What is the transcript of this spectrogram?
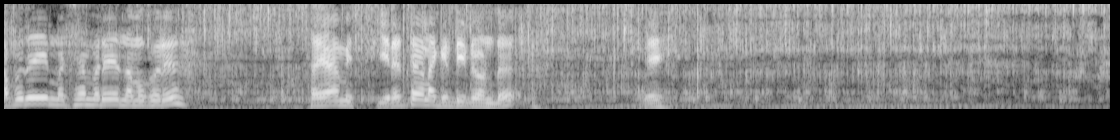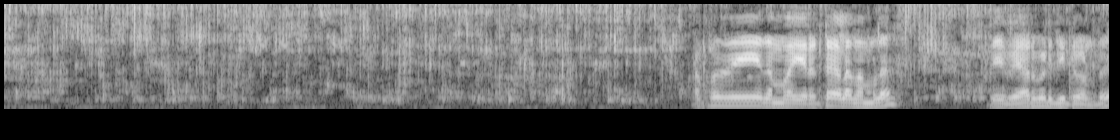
അപ്പോൾ ഇത് മച്ചാൻ വരെ നമുക്കൊരു സയാമിസ് ഇരട്ടകളെ കിട്ടിയിട്ടുണ്ട്. ഏ അപ്പോൾ ഇത് നമ്മൾ ഇരട്ടകളെ നമ്മൾ ഇത് വേർപെടുത്തിയിട്ടുണ്ട്.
